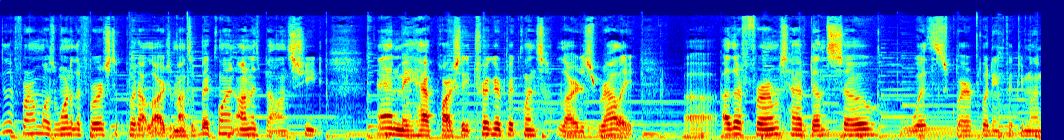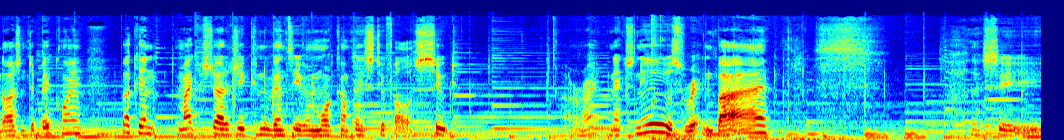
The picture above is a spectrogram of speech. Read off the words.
The firm was one of the first to put out large amounts of Bitcoin on its balance sheet and may have partially triggered Bitcoin's largest rally. Uh, other firms have done so, with Square putting $50 million into Bitcoin, but can MicroStrategy convince even more companies to follow suit? All right, next news written by Let's see.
